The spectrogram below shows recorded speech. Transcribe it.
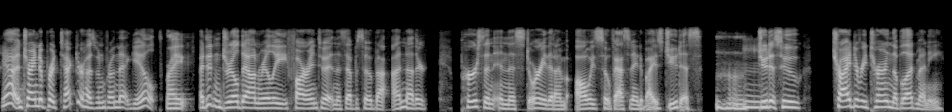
Yeah, and trying to protect her husband from that guilt. Right. I didn't drill down really far into it in this episode, but another person in this story that I'm always so fascinated by is Judas. Mm-hmm. Mm. Judas, who tried to return the blood money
